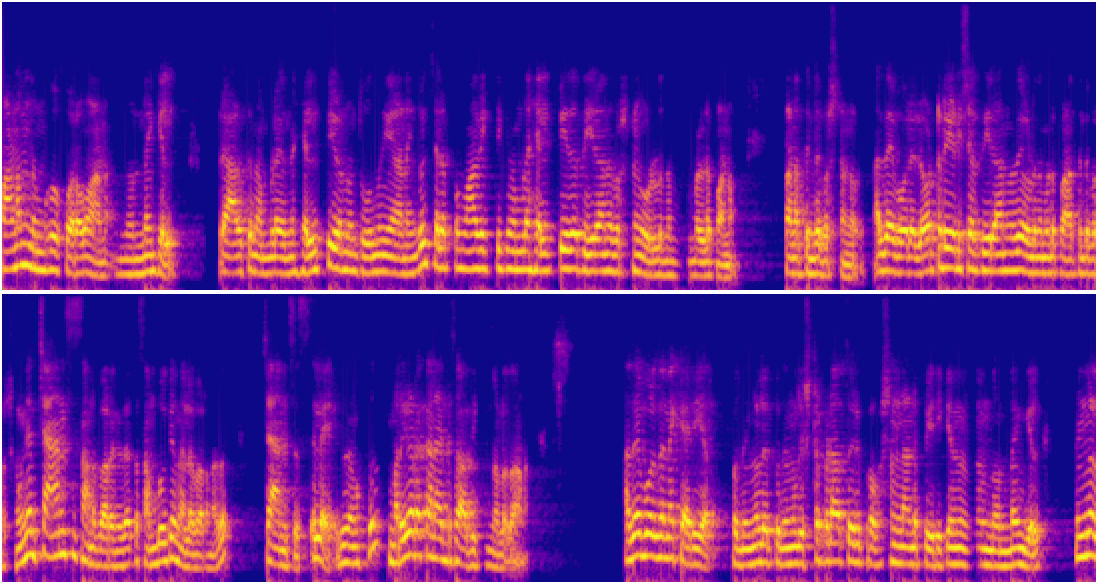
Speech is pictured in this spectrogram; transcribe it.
പണം നമുക്ക് കുറവാണ് എന്നുണ്ടെങ്കിൽ ഒരാൾക്ക് നമ്മളെ ഒന്ന് ഹെൽപ്പ് ചെയ്യണമെന്ന് തോന്നുകയാണെങ്കിൽ ചിലപ്പം ആ വ്യക്തിക്ക് നമ്മളെ ഹെൽപ്പ് ചെയ്താൽ തീരാവുന്ന പ്രശ്നമേ ഉള്ളൂ നമ്മളുടെ പണം പണത്തിന്റെ പ്രശ്നങ്ങൾ. അതേപോലെ ലോട്ടറി അടിച്ചാൽ തീരാവുന്നതേ ഉള്ളൂ നമ്മുടെ പണത്തിന്റെ പ്രശ്നങ്ങൾ. ഞാൻ ചാൻസസ് ആണ് പറഞ്ഞത് ഇതൊക്കെ സംഭവിക്കുന്നല്ല പറഞ്ഞത്? ചാൻസസ് അല്ലേ? ഇത് നമുക്ക് മറികടക്കാനായിട്ട് സാധിക്കും എന്നുള്ളതാണ്. അതേപോലെ തന്നെ കരിയർ ഇപ്പൊ നിങ്ങൾ ഇപ്പൊ നിങ്ങൾ ഇഷ്ടപ്പെടാത്ത ഒരു പ്രൊഫഷനിലാണ് ഇപ്പൊ ഇരിക്കുന്നതെന്നുണ്ടെങ്കിൽ നിങ്ങൾ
